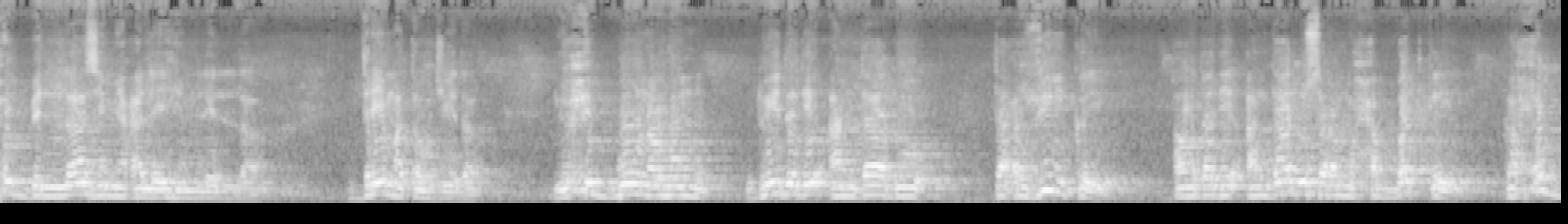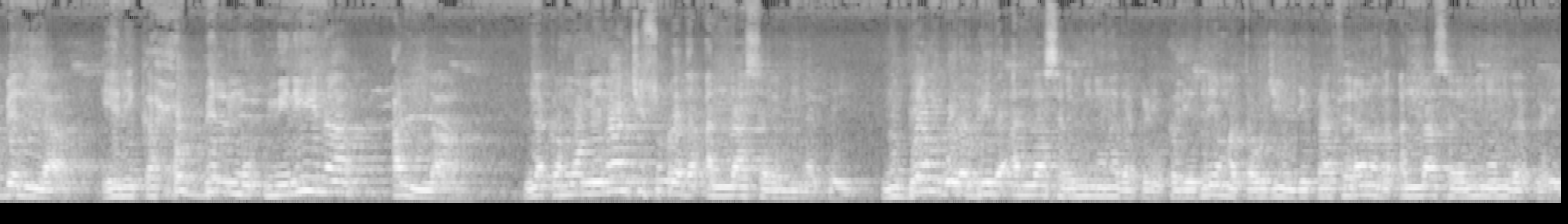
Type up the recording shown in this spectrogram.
حب اللازم علیهم لله درېمه توجیه ده یحبونهم دوی د دې اندادو تعظیم کوي او د دې اندادو سره محبت کوي که حب الله یعنی که حب المؤمنین الله لکه مؤمنان چې څومره د الله سره مینه کوي نو بیا هم ګوره دوی د الله سره مینه نه ده کړې په دې درېیمه توجیم دي کافرانو د الله سره مینه نه ده کړې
